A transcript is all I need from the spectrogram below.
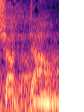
Shut down.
